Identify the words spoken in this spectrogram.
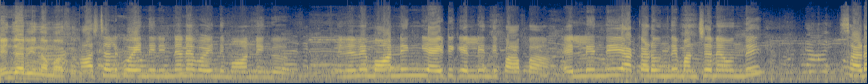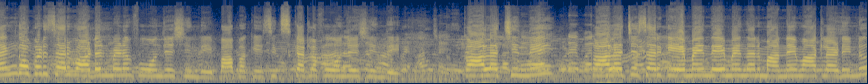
ఏం జరిగిందమ్మా అసలు? హాస్టల్కి పోయింది నిన్ననే పోయింది మార్నింగ్. నిన్ననే మార్నింగ్ ఎయిట్కి వెళ్ళింది పాప. వెళ్ళింది అక్కడ ఉంది మంచిగానే ఉంది. సడన్గా ఒకటిసారి వార్డెన్ మేడం ఫోన్ చేసింది పాపకి. సిక్స్కి అట్లా ఫోన్ చేసింది. కాల్ వచ్చింది. కాల్ వచ్చేసరికి ఏమైంది ఏమైందని మా అన్నయ్య మాట్లాడిండు.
